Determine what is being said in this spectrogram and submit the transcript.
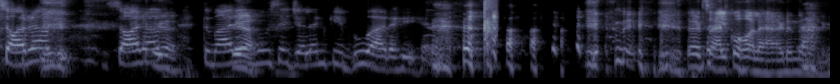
सौरभ सौरभ yeah. तुम्हारे yeah. मुंह से जलन की बू आ रही है that's alcohol I had in the morning.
